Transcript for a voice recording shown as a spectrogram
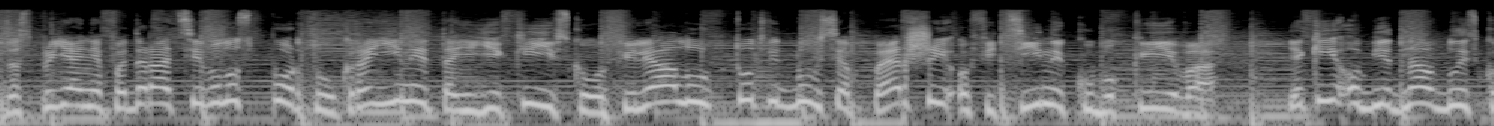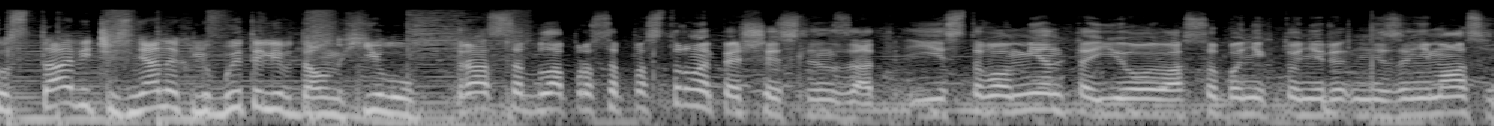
За сприяння Федерації велоспорту України та її київського філіалу тут відбувся перший офіційний кубок Києва, який об'єднав близько ста вітчизняних любителів даунхілу. Трасса была просто построена 5-6 лет назад, и с того момента ее особо никто не, ре- не занимался,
